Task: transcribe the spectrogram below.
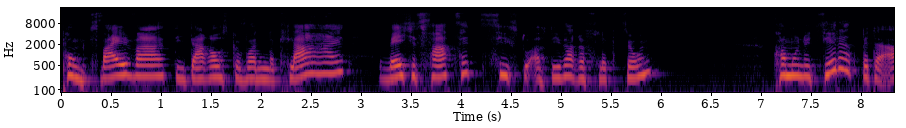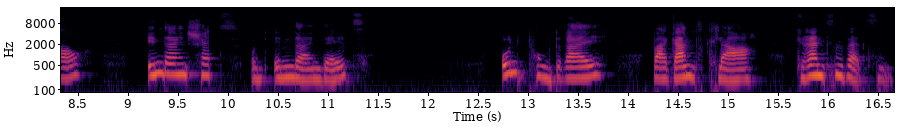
Punkt 2 war die daraus gewonnene Klarheit. Welches Fazit ziehst du aus dieser Reflexion? Kommuniziere das bitte auch in deinen Chats und in deinen Dates. Und Punkt 3 war ganz klar, Grenzen setzen.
